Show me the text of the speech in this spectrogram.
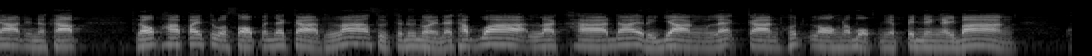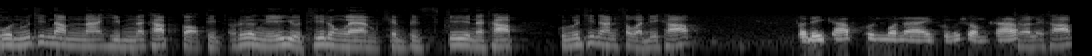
ญาตด้วยนะครับ เราพาไปตรวจสอบบรรยากาศล่าสุดกันดูหน่อยนะครับว่าราคาได้หรือยังและการทดลองระบบเนี่ยเป็นยังไงบ้าง คุณวุฒินันท์นาหิมนะครับเกาะติดเรื่องนี้อยู่ที่โรงแรมเคมปินสกี้นะครับคุณวุฒินันท์สวัสดีครับสวัสดีครับ คุณโมนายคุณผู้ชมครับเชิญเลยครับ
